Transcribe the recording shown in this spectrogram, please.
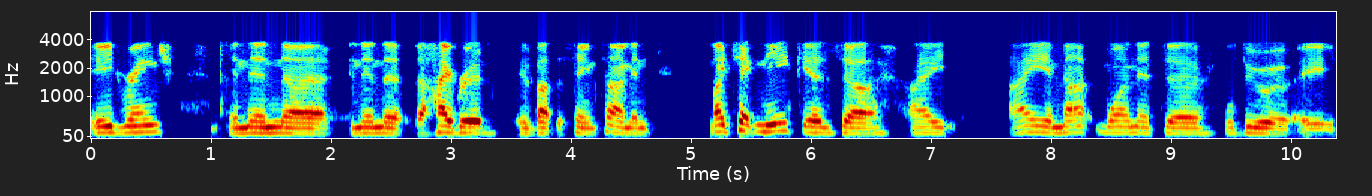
age range, and then uh, and then the, the hybrid is about the same time. And my technique is uh, I I am not one that uh, will do a,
